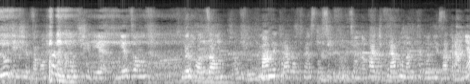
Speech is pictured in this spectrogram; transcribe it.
Ludzie siedzą oddaleni od siebie, jedzą, wychodzą. Mamy prawo w ten sposób funkcjonować, prawo nam tego nie zabrania.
